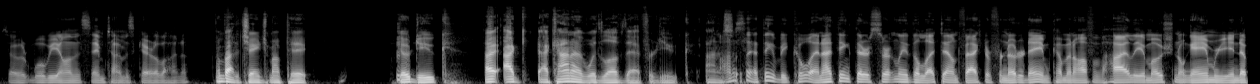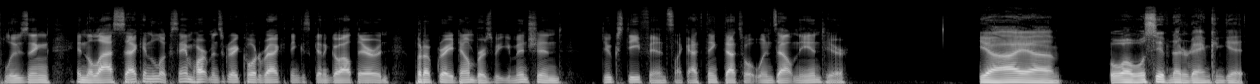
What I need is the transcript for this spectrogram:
so it will be on the same time as Carolina. I'm about to change my pick. Go Duke. I, I, I kind of would love that for Duke, honestly. Honestly, I think it'd be cool, and I think there's certainly the letdown factor for Notre Dame coming off of a highly emotional game where you end up losing in the last second. Look, Sam Hartman's a great quarterback. I think he's going to go out there and put up great numbers. But you mentioned Duke's defense. Like I think that's what wins out in the end here. Yeah, I. Uh, well, we'll see if Notre Dame can get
